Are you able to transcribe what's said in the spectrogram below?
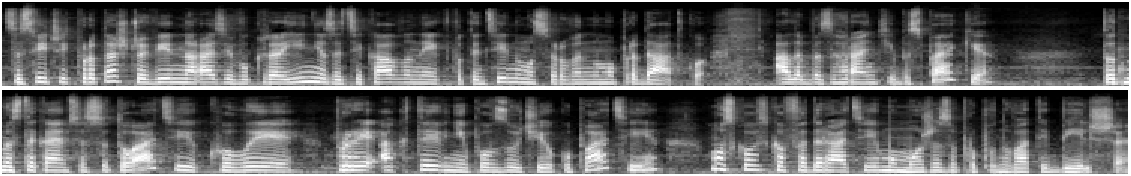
це свідчить про те, що він наразі в Україні зацікавлений як в потенційному сировинному придатку, але без гарантій безпеки. Тут ми стикаємося з ситуацією, коли при активній повзучій окупації Московська Федерація йому може запропонувати більше.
